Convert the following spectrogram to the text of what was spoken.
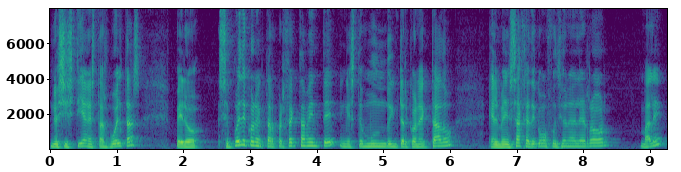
no existían estas vueltas, pero se puede conectar perfectamente en este mundo interconectado el mensaje de cómo funciona el error, ¿vale?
